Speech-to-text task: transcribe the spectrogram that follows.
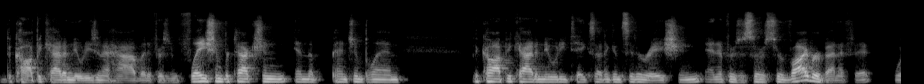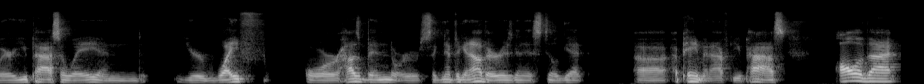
the copycat annuity is going to have it. If there's inflation protection in the pension plan, the copycat annuity takes that into consideration. And if there's a survivor benefit where you pass away and your wife or husband or significant other is going to still get uh, a payment after you pass, all of that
